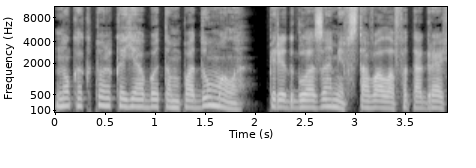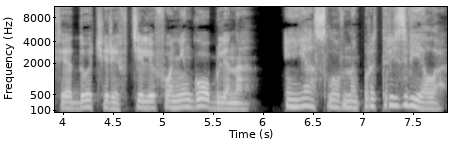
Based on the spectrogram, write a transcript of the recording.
Но как только я об этом подумала, перед глазами вставала фотография дочери в телефоне Гоблина, и я словно протрезвела.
